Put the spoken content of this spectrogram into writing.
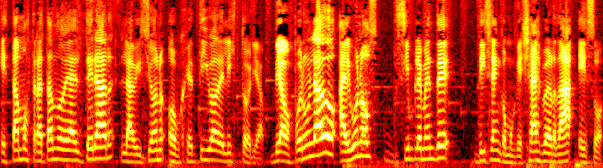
estamos tratando de alterar la visión objetiva de la historia. Digamos, por un lado, algunos simplemente dicen como que ya es verdad eso.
